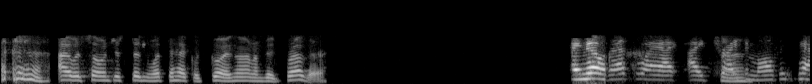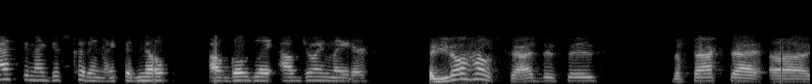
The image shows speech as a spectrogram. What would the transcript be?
I was so interested in what the heck was going on on Big Brother. I know that's why I I tried uh, to multitask and I just couldn't. I said nope. I'll go late. I'll join later. And you know how sad this is? The fact that uh,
